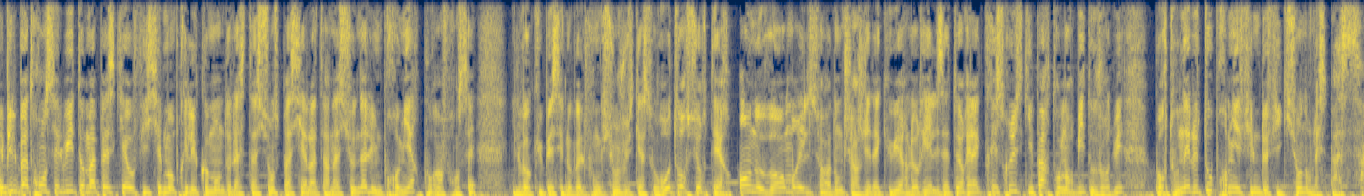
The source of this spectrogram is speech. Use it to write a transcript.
Et puis le patron, c'est lui, Thomas Pesquet, a officiellement pris les commandes de la station spatiale internationale, une première pour un Français. Il va occuper ses nouvelles fonctions jusqu'à son retour sur Terre en novembre. Il sera donc chargé d'accueillir le réalisateur et l'actrice russe qui partent en orbite aujourd'hui pour tourner le tout premier film de fiction dans l'espace.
